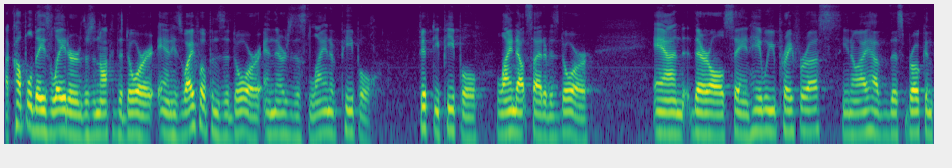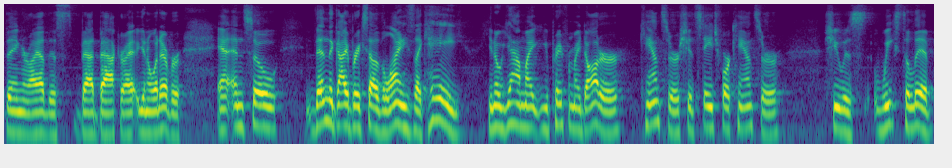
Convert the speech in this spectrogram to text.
A couple days later, there's a knock at the door, and his wife opens the door, and there's this line of people, 50 people lined outside of his door and they're all saying, "Hey, will you pray for us? You know, I have this broken thing, or I have this bad back, or I, you know, whatever." And, and, so then the guy breaks out of the line. He's like, "Hey, you know, yeah, my you pray for my daughter, cancer. She had stage four cancer. She was weeks to live.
